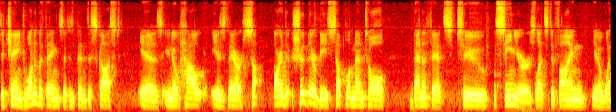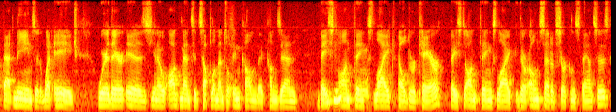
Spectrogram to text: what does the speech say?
to change. One of the things that has been discussed is you know how is there are there should there be supplemental benefits to seniors let's define you know what that means at what age where there is you know augmented supplemental income that comes in based mm-hmm. on things like elder care based on things like their own set of circumstances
